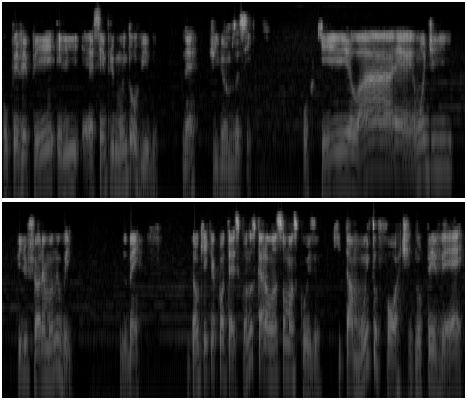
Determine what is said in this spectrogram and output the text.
O PVP, ele é sempre muito ouvido, né? Digamos assim. Porque lá é onde filho chora, mano vem. Tudo bem? Então o que que acontece? Quando os caras lançam umas coisas que tá muito forte no PVE,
